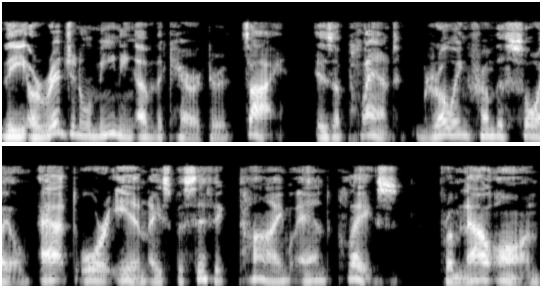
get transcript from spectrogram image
The original meaning of the character zai is a plant growing from the soil at or in a specific time and place. From now on,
